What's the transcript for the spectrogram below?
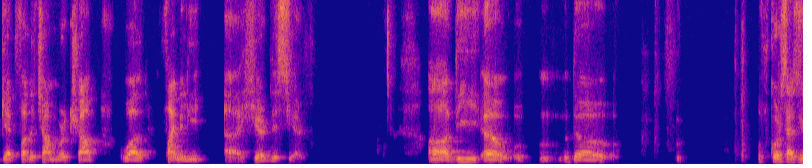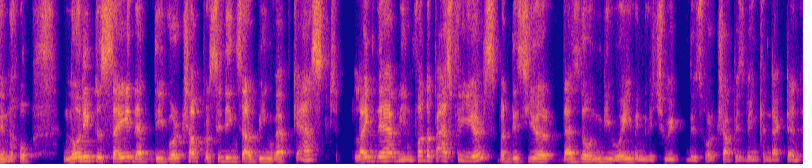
get for the Charm workshop, well, finally uh, here this year. Uh, the, uh, the of course, as you know, no need to say that the workshop proceedings are being webcast like they have been for the past few years, but this year, that's the only way in which we, this workshop is being conducted.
